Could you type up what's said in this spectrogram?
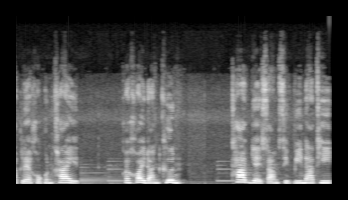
รักแร้ของคนไข้ ค่อยๆดันขึ้น คาบใหญ่ 30 วินาที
